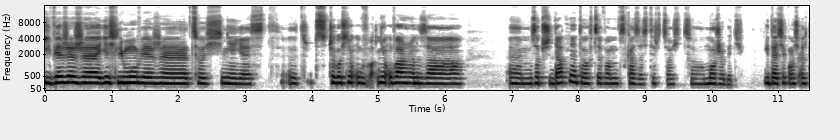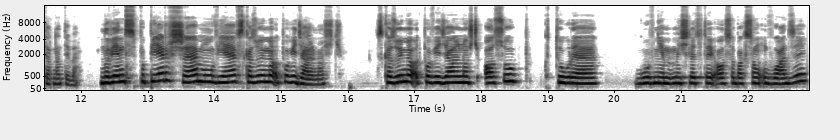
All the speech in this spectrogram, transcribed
I wierzę, że jeśli mówię, że coś nie jest, czegoś nie, uwa nie uważam za, um, za przydatne, to chcę Wam wskazać też coś, co może być i dać jakąś alternatywę. No więc po pierwsze mówię, wskazujmy odpowiedzialność. Wskazujmy odpowiedzialność osób, które głównie myślę tutaj o osobach są u władzy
